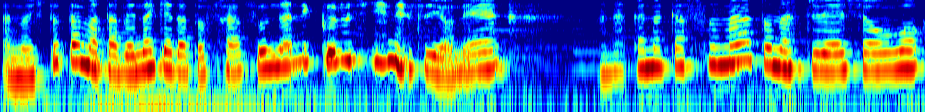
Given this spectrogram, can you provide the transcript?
あの一玉食べなきゃだとさすがに苦しいですよね。なかなかスマートなシチュエーションを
